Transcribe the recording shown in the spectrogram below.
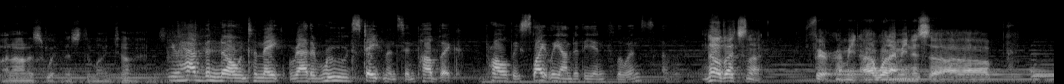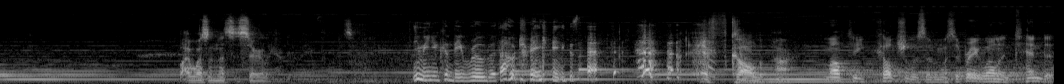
an honest witness to my times. You have been known to make rather rude statements in public, probably slightly under the influence of... No, that's not fair. I mean, uh, what I mean is, uh, I wasn't necessarily under the influence of You mean you can be rude without drinking, is that? if called upon. Multiculturalism was a very well intended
